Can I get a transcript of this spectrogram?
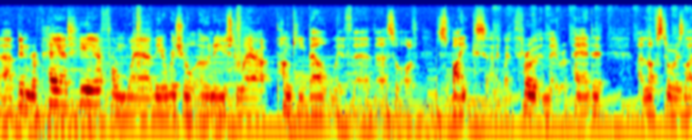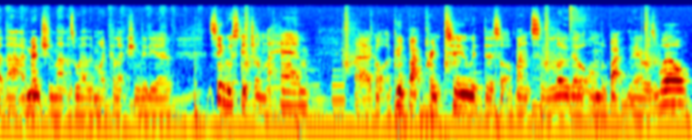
Uh, been repaired here from where the original owner used to wear a punky belt with uh, the sort of spikes and it went through it and they repaired it. I love stories like that. I mentioned that as well in my collection video. Single stitch on the hem. Uh, got a good back print too with the sort of Manson logo on the back there as well.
